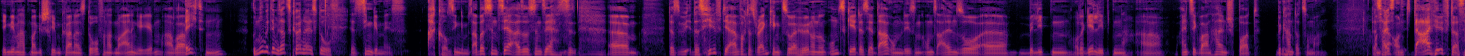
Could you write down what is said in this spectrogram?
Irgendjemand hat mal geschrieben, Körner ist doof und hat nur einen gegeben, aber. Echt? Mhm. Und nur mit dem Satz Körner ist doof. Ja, sinngemäß. Ach komm. sinngemäß. Aber es sind sehr, also es sind sehr, ähm, das, das hilft dir einfach, das Ranking zu erhöhen. Und uns geht es ja darum, diesen uns allen so äh, beliebten oder geliebten äh, einzig wahren Hallensport bekannter zu machen. Das und, heißt- da, und da hilft das.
